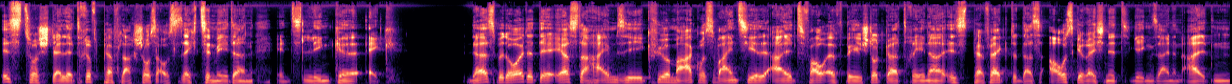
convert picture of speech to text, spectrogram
ist zur Stelle, trifft per Flachschuss aus 16 Metern ins linke Eck. Das bedeutet der erste Heimsieg für Markus Weinziel als VfB Stuttgart Trainer ist perfekt, das ausgerechnet gegen seinen alten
